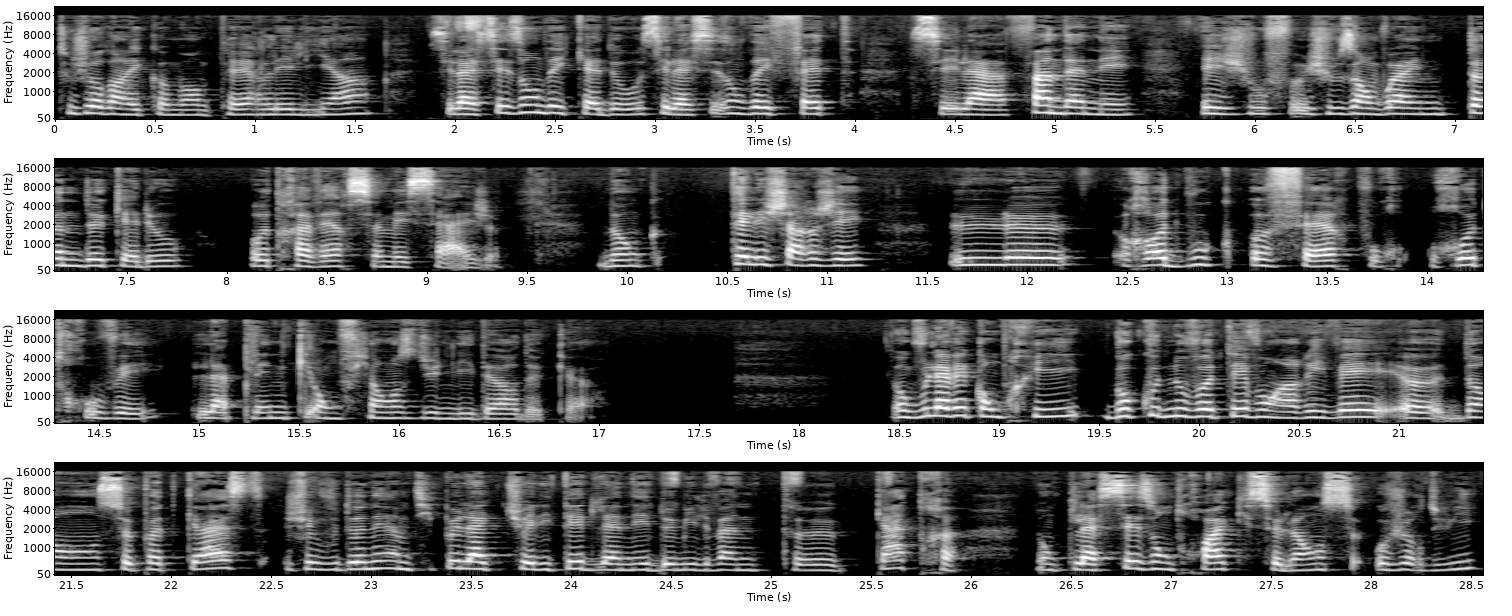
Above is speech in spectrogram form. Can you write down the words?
toujours dans les commentaires les liens. C'est la saison des cadeaux, c'est la saison des fêtes, c'est la fin d'année et je vous, envoie une tonne de cadeaux au travers ce message. Donc téléchargez le roadbook offert pour retrouver la pleine confiance d'une leader de cœur. Donc vous l'avez compris, beaucoup de nouveautés vont arriver euh, dans ce podcast. Je vais vous donner un petit peu l'actualité de l'année 2024, donc la saison 3 qui se lance aujourd'hui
